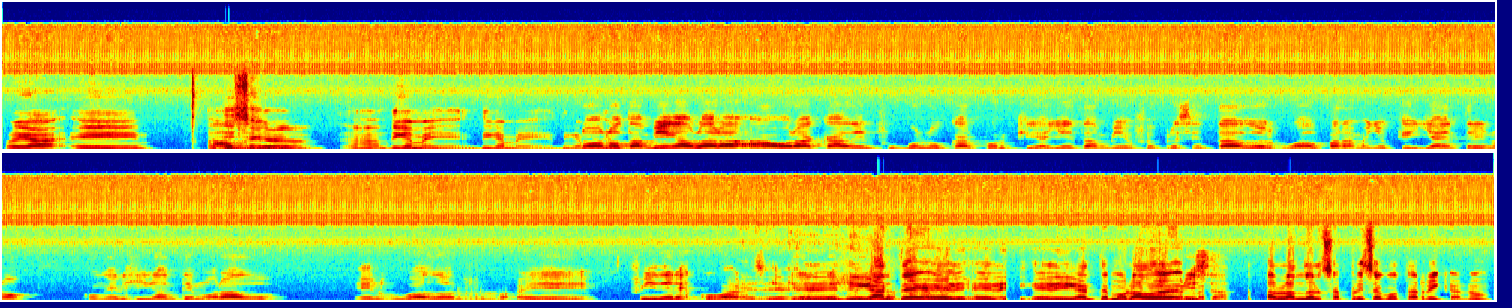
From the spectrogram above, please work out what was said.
Oiga, eh, Ah, Dice, dígame, dígame, dígame. No, no, también hablar ahora acá del fútbol local porque ayer también fue presentado el jugador panameño que ya entrenó con el gigante morado, el jugador eh, Fidel Escobar. el, gigante, el, gigante morado, está hablando del Saprisa Costa Rica, ¿no?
